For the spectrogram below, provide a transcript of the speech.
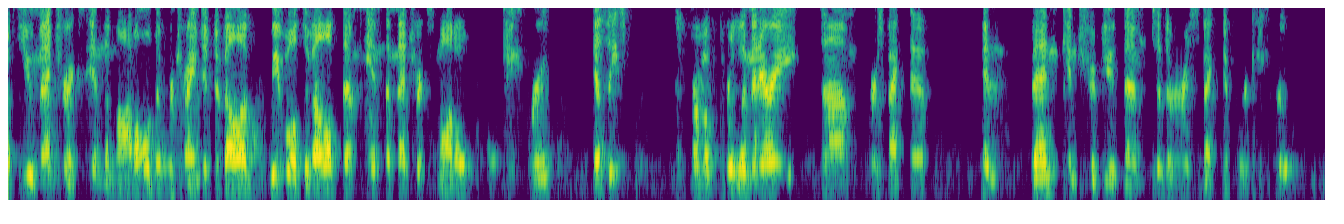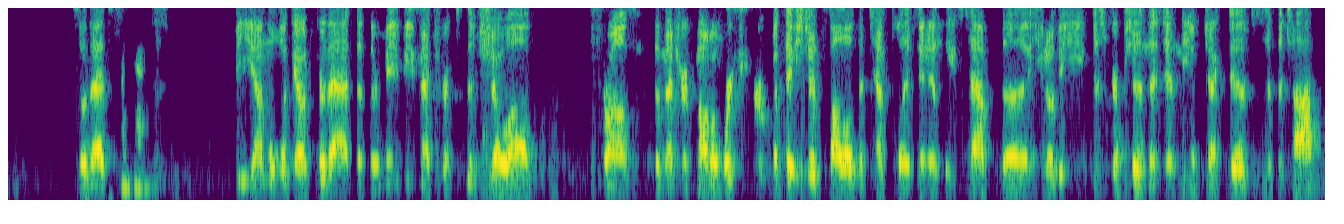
a few metrics in the model that we're trying to develop, we will develop them in the metrics model working group, at least from a preliminary um, perspective, and then contribute them to the respective working group. So that's Okay. just be on the lookout for that, that there may be metrics that show up from the metric model working group, but they should follow the template and at least have the, you know, the description and the objectives at the top,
